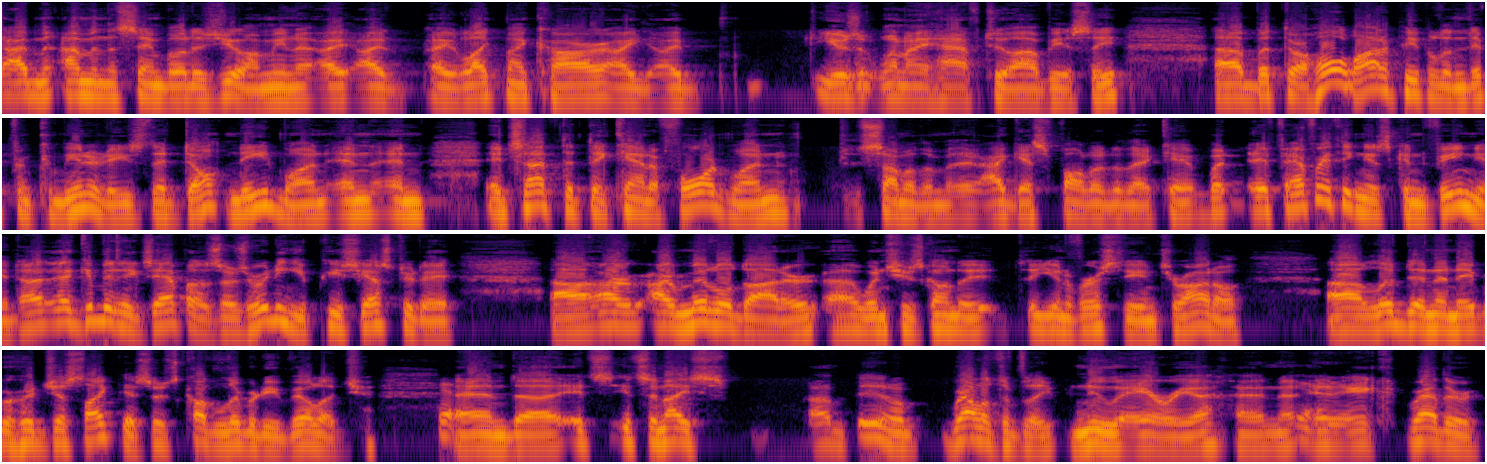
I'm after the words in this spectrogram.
I'm, I'm in the same boat as you. I mean, I I, I like my car. I, I use it when I have to, obviously. Uh, but there are a whole lot of people in different communities that don't need one, and and it's not that they can't afford one. Some of them, I guess, fall into that camp. But if everything is convenient, I'll, I'll give you an example. As I was reading a piece yesterday, uh, our our middle daughter, uh, when she was going to, to university in Toronto, uh, lived in a neighborhood just like this. It's called Liberty Village, yep. and uh, it's it's a nice a you know relatively new area and, yeah. and, rather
